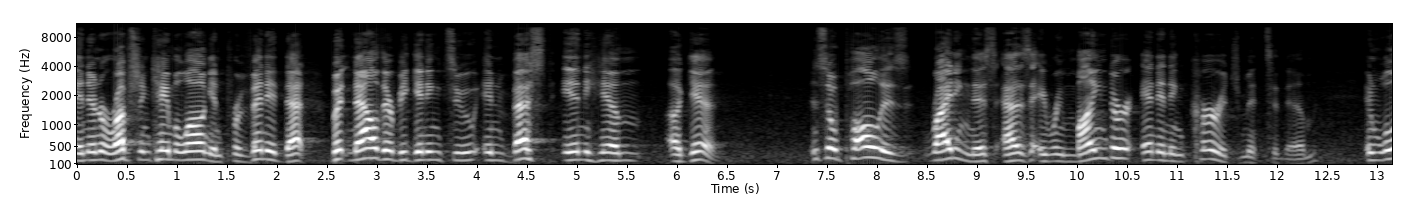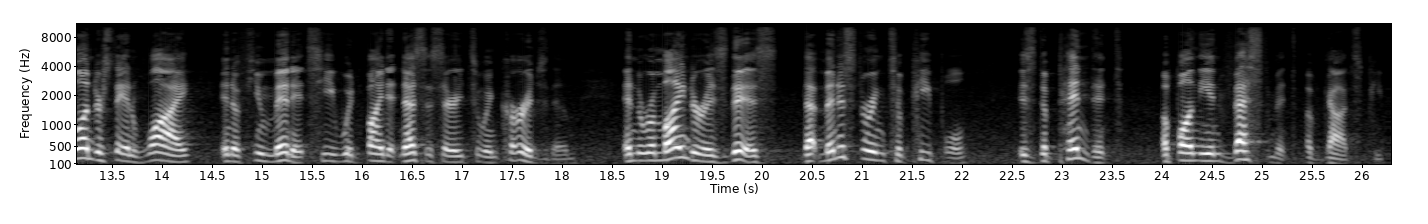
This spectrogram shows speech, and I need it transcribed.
an interruption came along and prevented that. But now they're beginning to invest in him again. And so Paul is writing this as a reminder and an encouragement to them. And we'll understand why in a few minutes he would find it necessary to encourage them. And the reminder is this that ministering to people is dependent upon the investment of God's people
